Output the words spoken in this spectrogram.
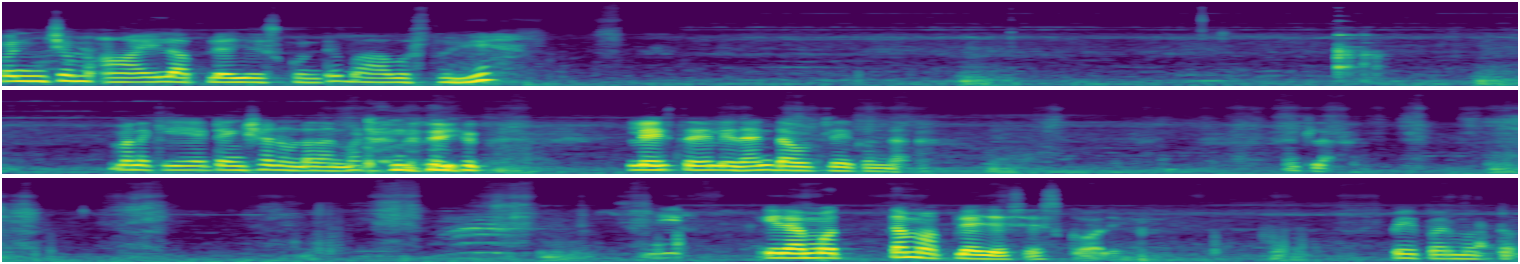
కొంచెం ఆయిల్ అప్లై చేసుకుంటే బాగా వస్తాయి. మనకి ఏ టెన్షన్ ఉండదు అనమాట లేస్తే లేదని డౌట్ లేకుండా. అట్లా ఇలా మొత్తం అప్లై చేసేసుకోవాలి. పేపర్ మొత్తం.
